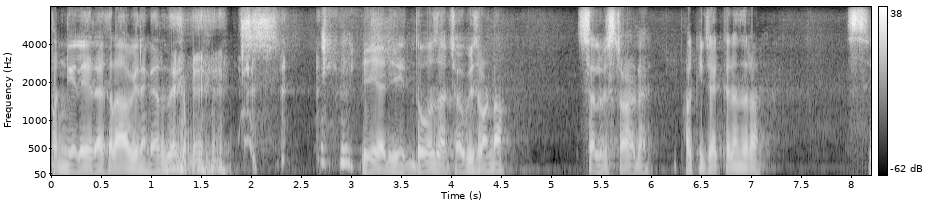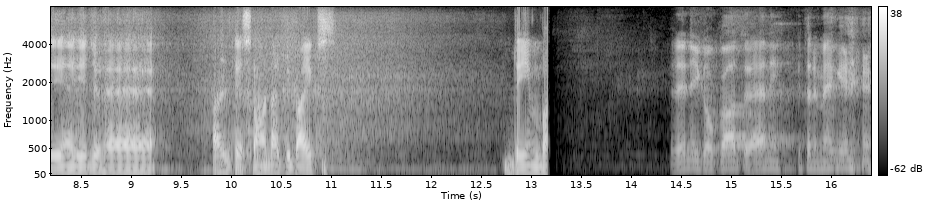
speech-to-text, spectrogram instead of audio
पंगे ले रहा है, ख़राब ही ना कर दे। ये है जी 2024 होंडा सेल्फ स्टार्ट है। बाकी चेक करें ज़रा। से ये जो है अल्टेस होंडा की बाइक्स ड्रीम लेने का औकात तो है नहीं इतने महँगे हैं।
